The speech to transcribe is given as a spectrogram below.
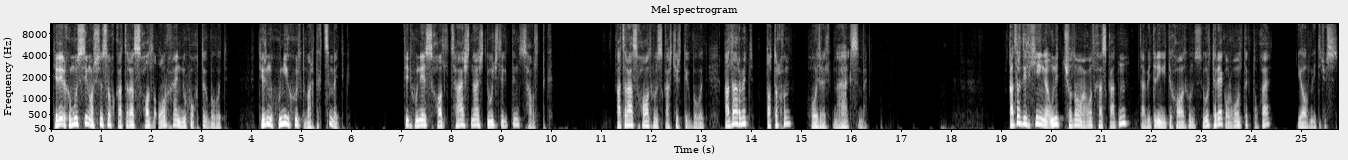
Тэрээр хүмүүсийн оршин суух газараас хол уурхайн нүх ухдаг бөгөөд тэр нь хүний хөлд мартагдсан байдаг. Тэд хүнээс хол цааш нааш дүүжлэгдэн савладаг. Газараас хоол хүнс гарч ирдэг бөгөөд галаар мэт доторх нь хуйлралдана гэсэн байна. Газар дэлхийн үнэт чулуун агуулхаас гадна за бидний идэх хоол хүнс үр тариаг ургуулдаг тухай Йов мэдэж байсан.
